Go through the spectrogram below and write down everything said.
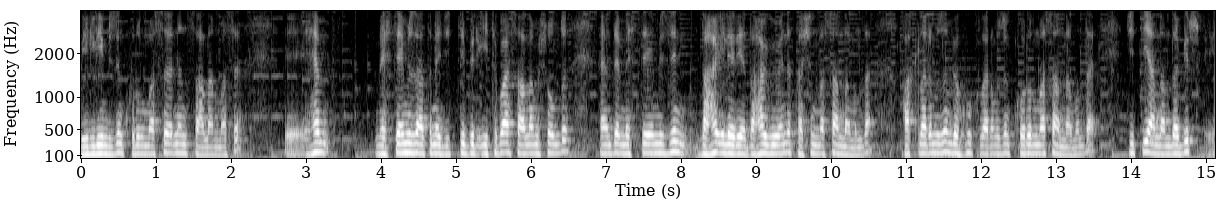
birliğimizin kurulmasının sağlanması e, hem mesleğimiz adına ciddi bir itibar sağlamış oldu. Hem de mesleğimizin daha ileriye, daha güvene taşınması anlamında, haklarımızın ve hukuklarımızın korunması anlamında ciddi anlamda bir e,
